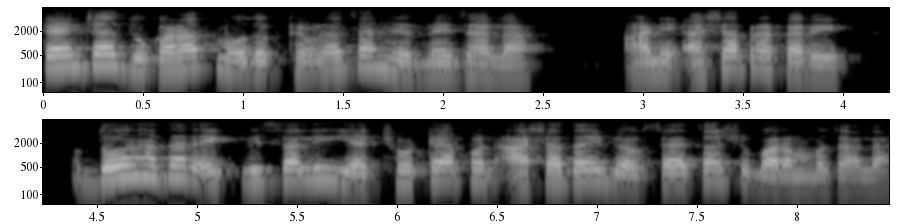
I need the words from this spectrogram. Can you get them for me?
त्यांच्या दुकानात मोदक ठेवण्याचा निर्णय झाला. आणि अशा प्रकारे दोन हजार एकवीस साली या छोट्या पण आशादायी व्यवसायाचा शुभारंभ झाला.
